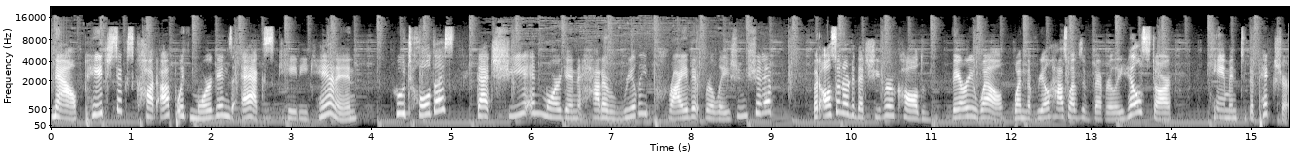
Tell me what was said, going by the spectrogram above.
Now, Page Six caught up with Morgan's ex, Katie Cannon, who told us that she and Morgan had a really private relationship, but also noted that she recalled very well when the Real Housewives of Beverly Hills star came into the picture.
